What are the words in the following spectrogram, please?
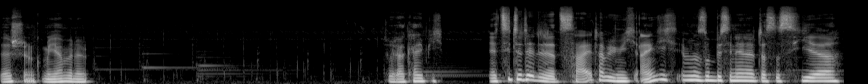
Sehr schön. Guck mal, hier haben wir eine. So, da kann ich mich. Jetzt der der Zeit, habe ich mich eigentlich immer so ein bisschen erinnert, dass es hier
